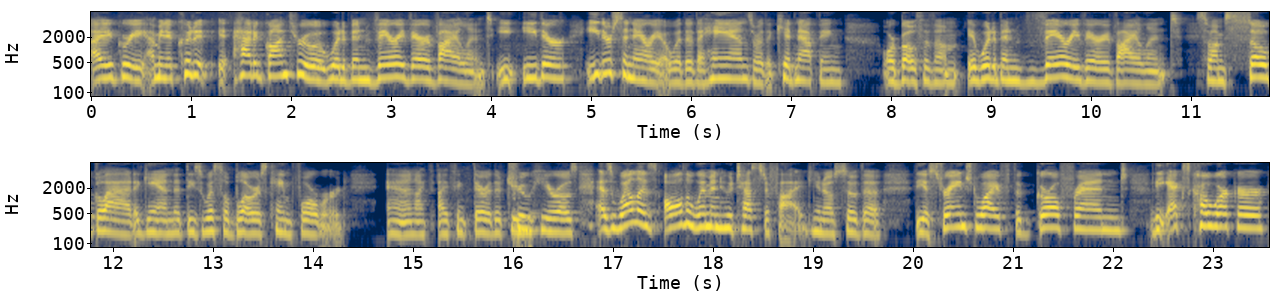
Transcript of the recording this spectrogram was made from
I agree. I mean, it could have it, had it gone through, it would have been very, very violent. E- either either scenario, whether the hands or the kidnapping or both of them, it would have been very, very violent. So I'm so glad again that these whistleblowers came forward and I, I, think they're the true mm-hmm. heroes as well as all the women who testified you know so the the estranged wife the girlfriend the ex coworker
